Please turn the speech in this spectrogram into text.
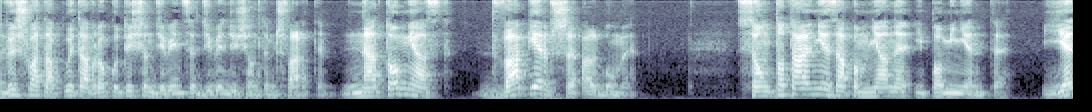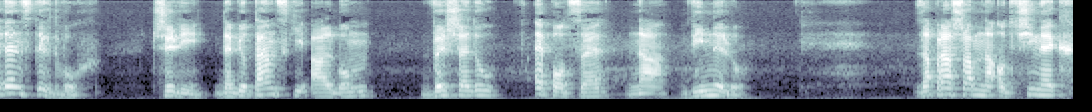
wyszła ta płyta w roku 1994. Natomiast dwa pierwsze albumy są totalnie zapomniane i pominięte. Jeden z tych dwóch, czyli debiutancki album, wyszedł w epoce na winylu. Zapraszam na odcinek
